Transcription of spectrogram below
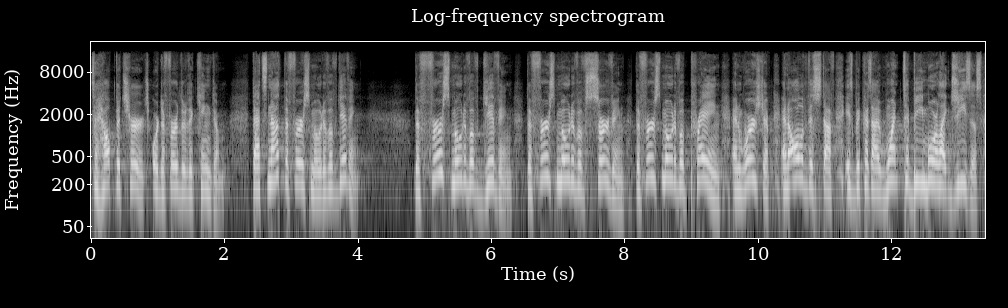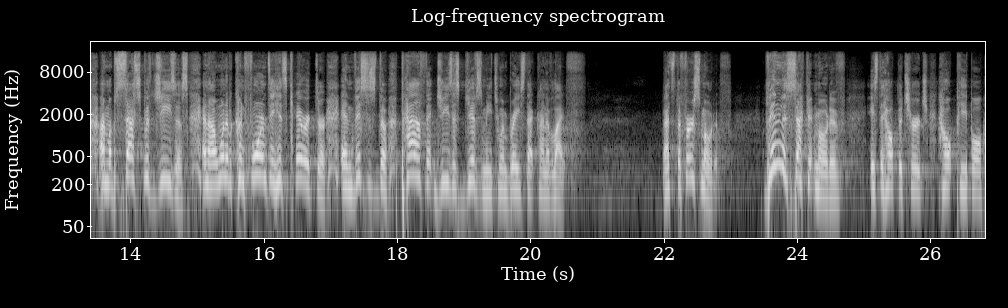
to help the church or to further the kingdom. That's not the first motive of giving. The first motive of giving, the first motive of serving, the first motive of praying and worship and all of this stuff is because I want to be more like Jesus. I'm obsessed with Jesus and I want to conform to his character. And this is the path that Jesus gives me to embrace that kind of life. That's the first motive. Then the second motive is to help the church, help people,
